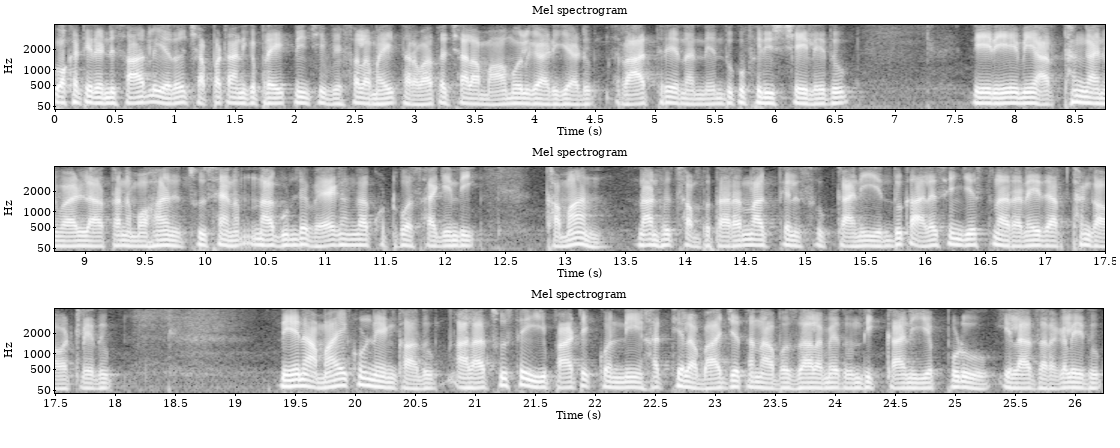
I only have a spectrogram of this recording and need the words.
ఒకటి రెండుసార్లు ఏదో చెప్పటానికి ప్రయత్నించి విఫలమై తర్వాత చాలా మామూలుగా అడిగాడు. రాత్రే నన్ను ఎందుకు ఫినిష్ చేయలేదు? నేనేమీ అర్థం కాని వాళ్ళ తన మొహాన్ని చూశాను. నా గుండె వేగంగా కొట్టుకోసాగింది. కమాన్ నన్ను చంపుతారని నాకు తెలుసు కానీ ఎందుకు ఆలస్యం చేస్తున్నారనేది అర్థం కావట్లేదు. నేను అమాయకుడినేం కాదు. అలా చూస్తే ఈ పాటికి కొన్ని హత్యల బాధ్యత నా భుజాల మీద ఉంది కానీ ఎప్పుడూ ఇలా జరగలేదు.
